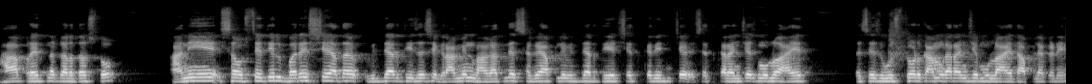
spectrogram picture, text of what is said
हा प्रयत्न करत असतो. आणि संस्थेतील बरेचसे आता विद्यार्थी जसे ग्रामीण भागातलेच सगळे आपले विद्यार्थी आहेत शेतकरींचे शेतकऱ्यांचेच मुलं आहेत तसेच ऊसतोड कामगारांचे मुलं आहेत आपल्याकडे.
